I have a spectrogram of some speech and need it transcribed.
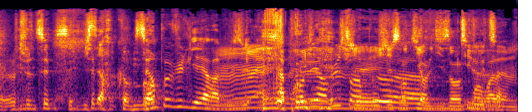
Euh, je ne sais pas. comme C'est un peu vulgaire à, Ouais. à première vue. c'est un J'ai- peu, j'ai senti en euh, le disant. Bon, doute, voilà. euh.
